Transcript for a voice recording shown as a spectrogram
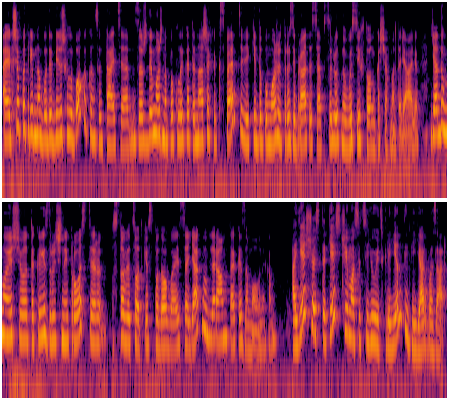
А якщо потрібна буде більш глибока консультація, завжди можна покликати наших експертів, які допоможуть розібратися абсолютно в усіх тонкощах матеріалів. Я думаю, що такий зручний простір 100% сподобається як меблярам, так і замовникам. А є щось таке, з чим асоціюють клієнти VR Базар?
